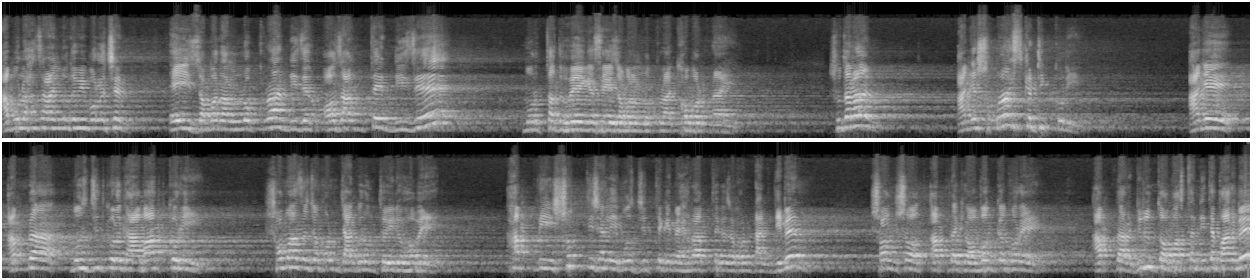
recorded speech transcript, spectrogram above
আবুল হাসান বলেছেন, এই জমানার লোকরা নিজের অজান্তে নিজে মোরতাদ হয়ে গেছে, এই জমানার লোকরা খবর নাই। সুতরাং আগে সমাজকে ঠিক করি। আগে আমরা মসজিদগুলোকে আবাদ করি। সমাজে যখন জাগরণ তৈরি হবে আপনি শক্তিশালী মসজিদ থেকে মেহরাব থেকে যখন ডাক দিবেন, সংসদ আপনাকে অবজ্ঞা করে আপনার বিরুদ্ধে অবস্থান নিতে পারবে?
